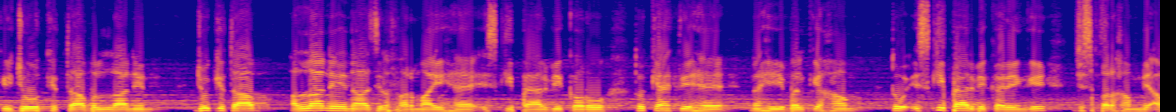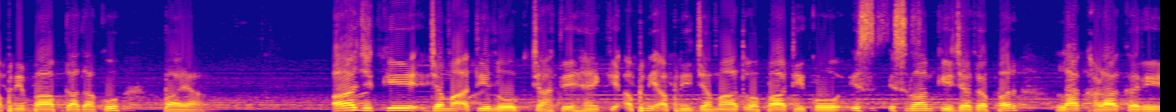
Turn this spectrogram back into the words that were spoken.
کہ جو کتاب اللہ نے، جو کتاب اللہ نے نازل فرمائی ہے، اس کی پیروی کرو، تو کہتے ہیں، نہیں، بلکہ ہم تو اس کی پیروی کریں گے جس پر ہم نے اپنے باپ دادا کو پایا۔ آج کے جماعتی لوگ چاہتے ہیں کہ اپنی اپنی جماعت و پارٹی کو اس اسلام کی جگہ پر لا کھڑا کرے،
